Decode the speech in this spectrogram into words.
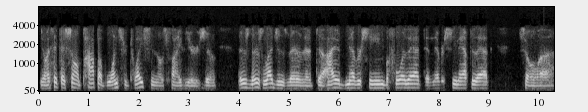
you know, I think I saw him pop up once or twice in those five years. You know, there's there's legends there that uh, I had never seen before that, and never seen after that. So uh,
